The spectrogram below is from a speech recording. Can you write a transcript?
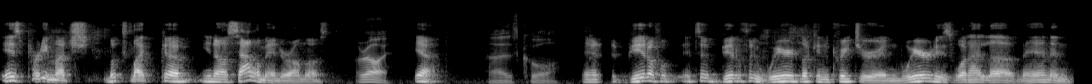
is pretty much looks like a, you know a salamander almost. Really? Yeah. That is cool. And it's a beautiful, it's a beautifully weird looking creature, and weird is what I love, man. And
